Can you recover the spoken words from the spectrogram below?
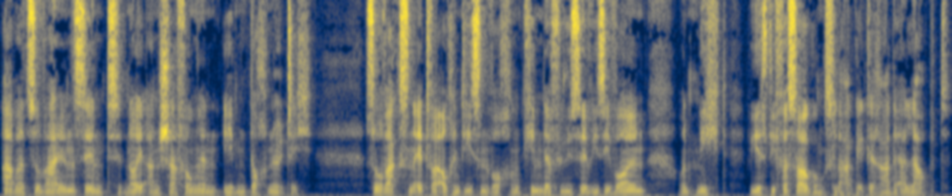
Aber zuweilen sind Neuanschaffungen eben doch nötig. So wachsen etwa auch in diesen Wochen Kinderfüße, wie sie wollen, und nicht, wie es die Versorgungslage gerade erlaubt.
